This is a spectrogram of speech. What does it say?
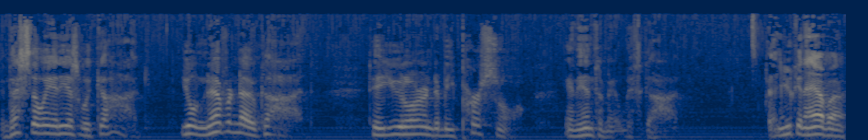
And that's the way it is with God. You'll never know God till you learn to be personal and intimate with God. And you can have an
